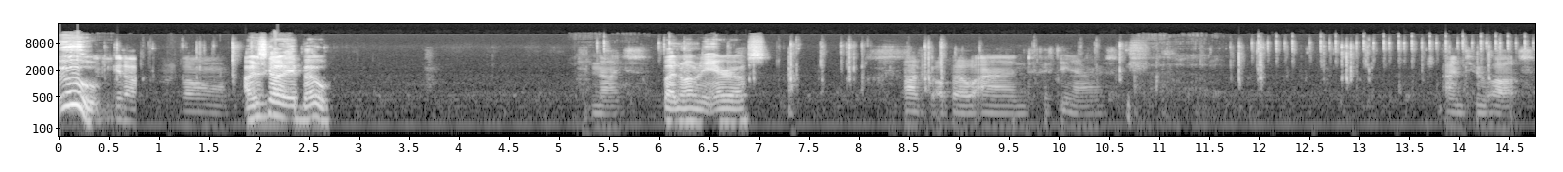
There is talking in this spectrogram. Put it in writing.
Ooh! Get up. I just got a bow, nice. but I don't have any arrows. I've got a bow and 15 arrows. and two hearts.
